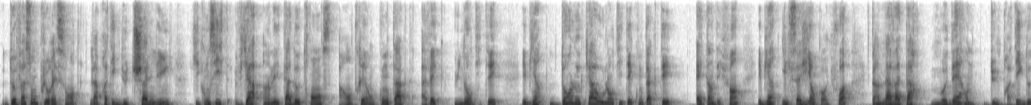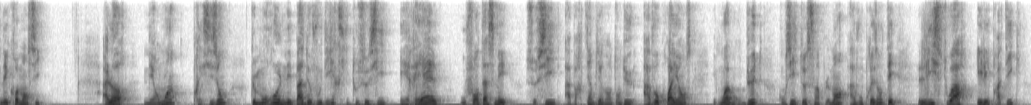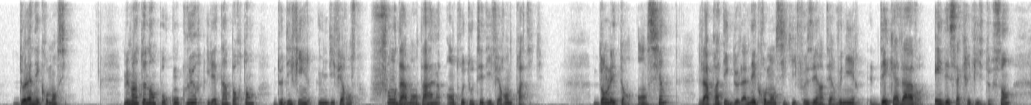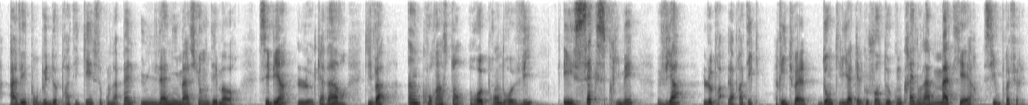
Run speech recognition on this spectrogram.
De façon plus récente, la pratique du channeling, qui consiste via un état de transe à entrer en contact avec une entité, eh bien, dans le cas où l'entité contactée est un défunt, eh bien, il s'agit encore une fois d'un avatar moderne d'une pratique de nécromancie. Alors, néanmoins, précisons, que mon rôle n'est pas de vous dire si tout ceci est réel ou fantasmé. Ceci appartient bien entendu à vos croyances. Et moi, mon but consiste simplement à vous présenter l'histoire et les pratiques de la nécromancie. Mais maintenant, pour conclure, il est important de définir une différence fondamentale entre toutes ces différentes pratiques. Dans les temps anciens, la pratique de la nécromancie qui faisait intervenir des cadavres et des sacrifices de sang avait pour but de pratiquer ce qu'on appelle une animation des morts. C'est bien le cadavre qui va un court instant reprendre vie et s'exprimer via la pratique rituelle. Donc il y a quelque chose de concret dans la matière, si vous préférez.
